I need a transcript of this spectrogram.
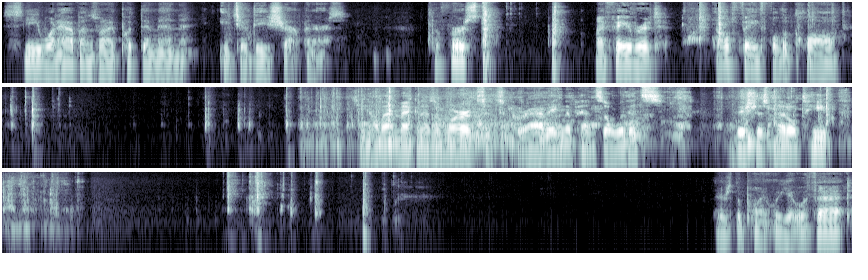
see what happens when I put them in each of these sharpeners. So first, my favorite, Old Faithful, the claw See how that mechanism works? It's grabbing the pencil with its vicious metal teeth. There's the point we get with that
